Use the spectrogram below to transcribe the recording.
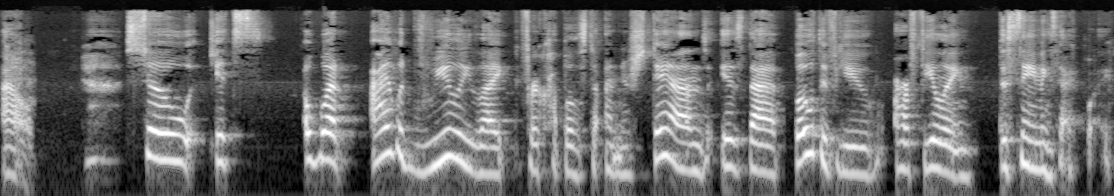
out. So it's what I would really like for couples to understand is that both of you are feeling the same exact way.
